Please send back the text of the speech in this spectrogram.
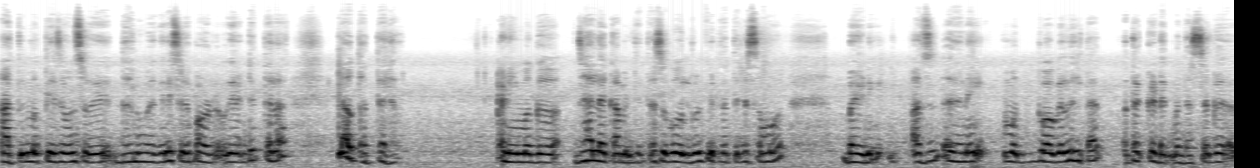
आतून मग ते जाऊन सगळे धन वगैरे सगळे पावडर वगैरे आणतात त्याला लावतात त्याला. आणि मग झालं का म्हणजे तसं गोल गोल फिरतात त्याच्यासमोर. बहिणी अजून नाही मग गॉगल घालतात. आता कडक म्हणतात सगळं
